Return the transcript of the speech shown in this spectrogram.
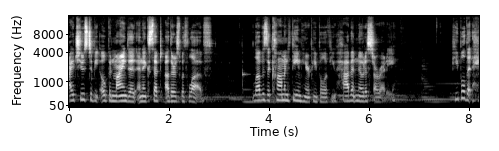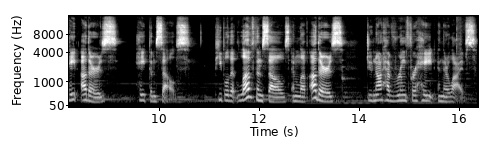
I choose to be open minded and accept others with love. Love is a common theme here, people, if you haven't noticed already. People that hate others hate themselves. People that love themselves and love others do not have room for hate in their lives.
